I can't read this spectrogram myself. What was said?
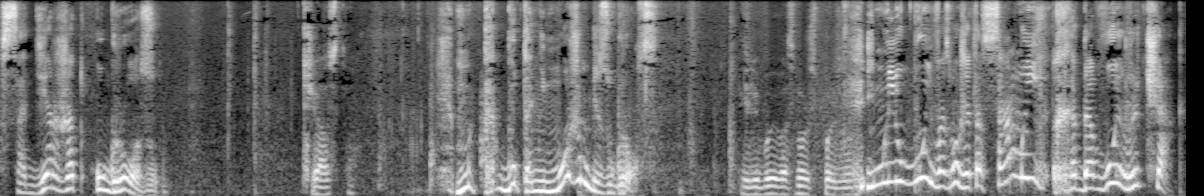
содержат угрозу. Часто. Мы как будто не можем без угроз. И любую возможность пользоваться. И мы любую, возможно, это самый ходовой рычаг.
